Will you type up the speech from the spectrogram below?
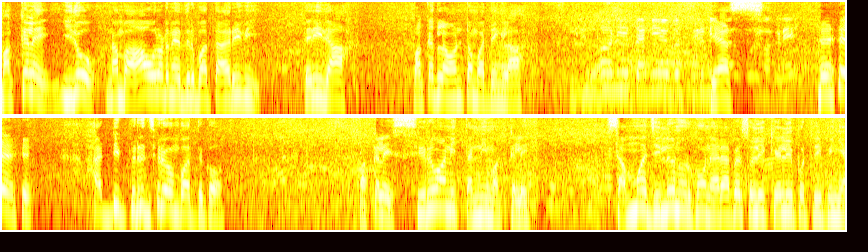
மக்களே இதோ நம்ம ஆவலுடன் எதிர்பார்த்த அருவி. தெரியுதா? பக்கத்தில் வந்துட்டோம் பார்த்தீங்களா. மக்களே. அடி பிரிச்சிருவோம் பார்த்துக்கோ மக்களே சிறுவாணி தண்ணி மக்களே. செம்ம ஜில்லுன்னு இருக்கும். நிறையா பேர் சொல்லி கேள்விப்பட்டிருப்பீங்க.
